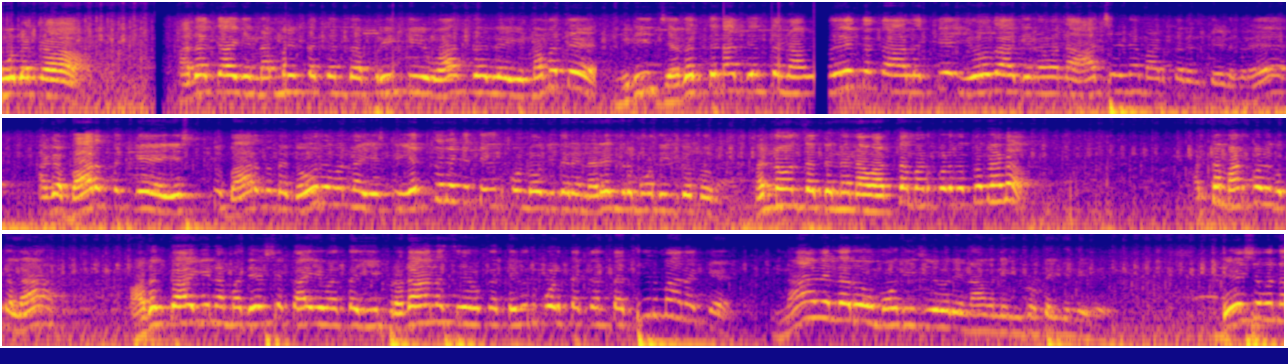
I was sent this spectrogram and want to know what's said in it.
ಮೂಲಕ ಅದಕ್ಕಾಗಿ ನಮ್ಮಲ್ಲಿರ್ತಕ್ಕಂಥ ಪ್ರೀತಿ, ವಾತ್ಸಲ್ಯ, ಈ ಮಮತೆ ಇಡೀ ಜಗತ್ತಿನಾದ್ಯಂತ ನಾವು ಅನೇಕ ಕಾಲಕ್ಕೆ ಯೋಗ ದಿನವನ್ನ ಆಚರಣೆ ಮಾಡ್ತಾರೆ ಅಂತ ಹೇಳಿದ್ರೆ, ಆಗ ಭಾರತಕ್ಕೆ ಎಷ್ಟು, ಭಾರತದ ಗೌರವನ್ನ ಎಷ್ಟು ಎತ್ತರಕ್ಕೆ ತೆಗೆದುಕೊಂಡು ಹೋಗಿದ್ದಾರೆ ನರೇಂದ್ರ ಮೋದಿ ಜೊತೆ ಅನ್ನುವಂಥದ್ದನ್ನ ನಾವು ಅರ್ಥ ಮಾಡ್ಕೊಳ್ಬೇಕು ಬೇಡ? ಅರ್ಥ ಮಾಡ್ಕೊಳ್ಬೇಕಲ್ಲ? ಅದಕ್ಕಾಗಿ ನಮ್ಮ ದೇಶ ಕಾಯುವಂತ ಈ ಪ್ರಧಾನ ಸೇವಕ ತೆಗೆದುಕೊಳ್ತಕ್ಕಂಥ ತೀರ್ಮಾನಕ್ಕೆ ನಾವೆಲ್ಲರೂ ಮೋದಿಜಿಯವರೇ, ನಾವು ನಿಮ್ಮ ಜೊತೆಗಿದ್ದೀವಿ. ದೇಶವನ್ನ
